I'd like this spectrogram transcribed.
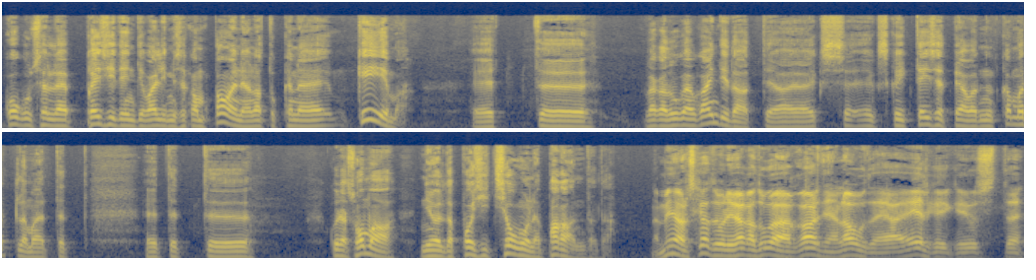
kogu selle presidendivalimise kampaania natukene keema, et äh, väga tugev kandidaat ja, ja eks, eks kõik teised peavad nüüd ka mõtlema, et, et et, et äh, kuidas oma nii-öelda positsioone parandada. no minu arust ka tuli väga tugeva kaardina lauda ja eelkõige just eh,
